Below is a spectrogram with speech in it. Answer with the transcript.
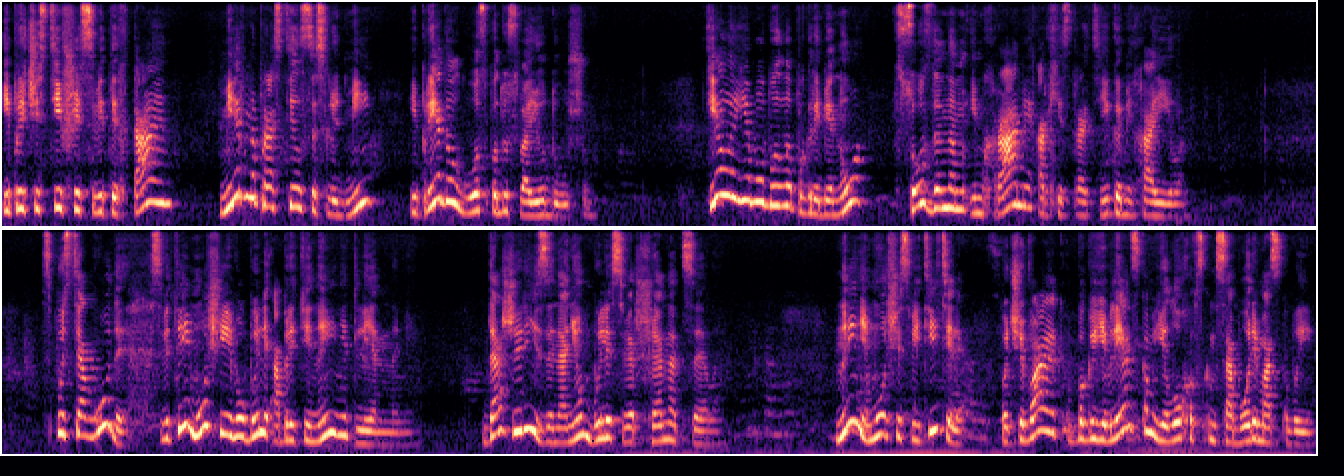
и причастившись святых тайн, мирно простился с людьми и предал Господу свою душу. Тело его было погребено в созданном им храме архистратига Михаила. Спустя годы святые мощи его были обретены нетленными. Даже ризы на нем были совершенно целы. Ныне мощи святителя почивают в Богоявленском Елоховском соборе Москвы.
